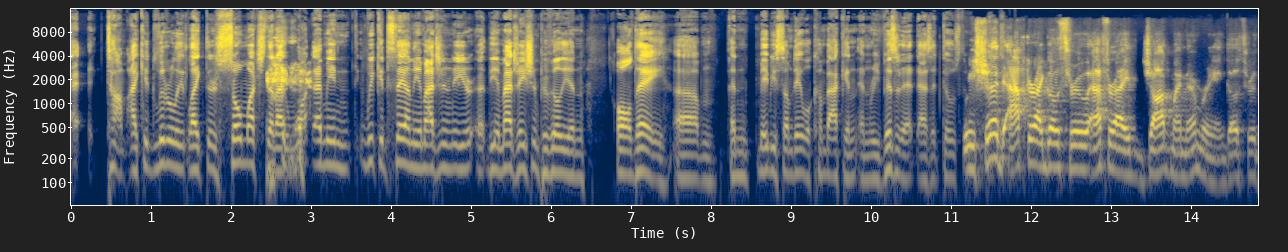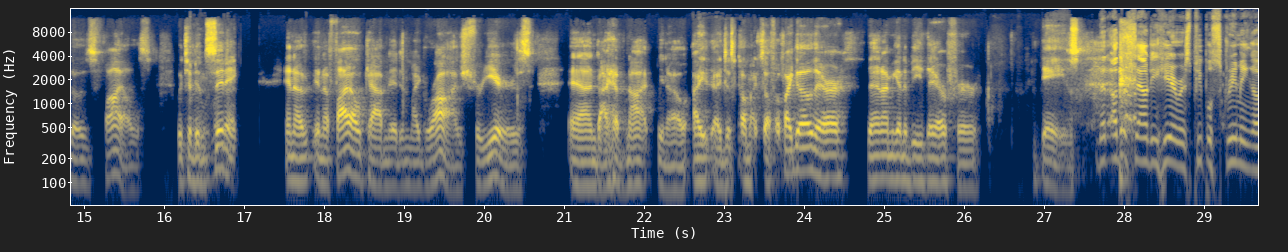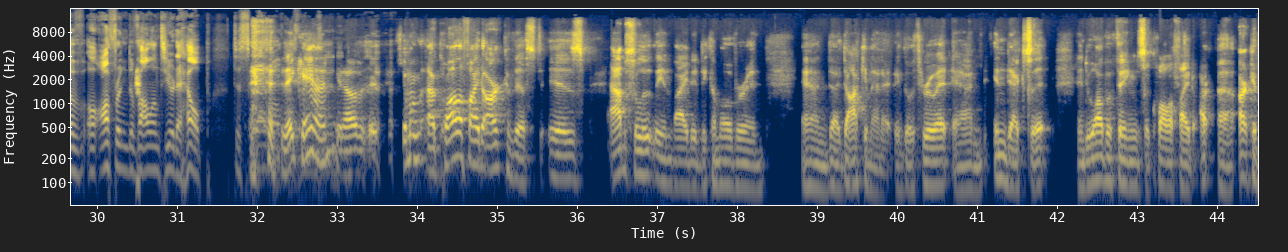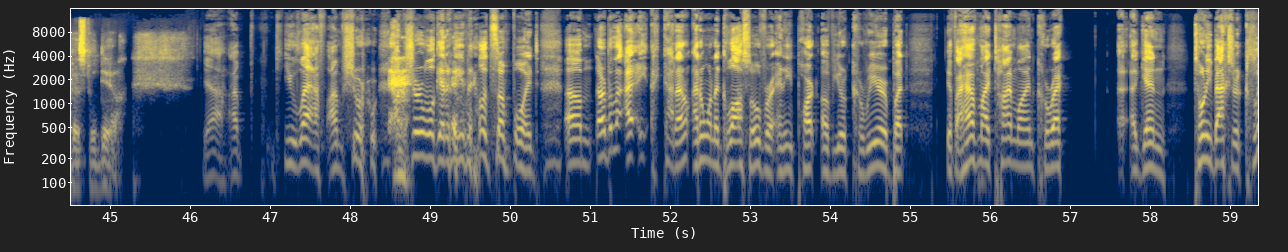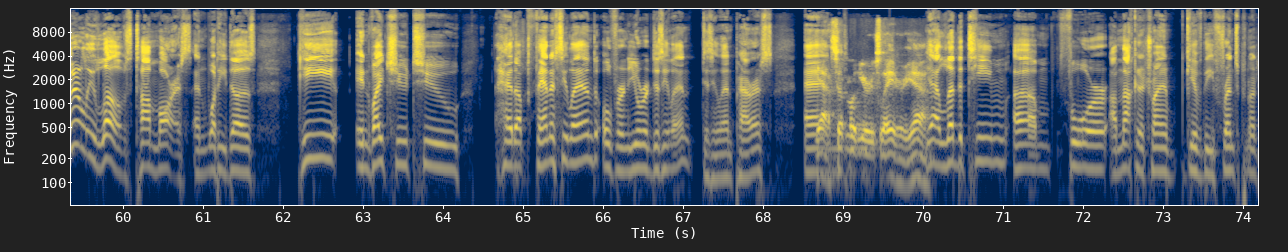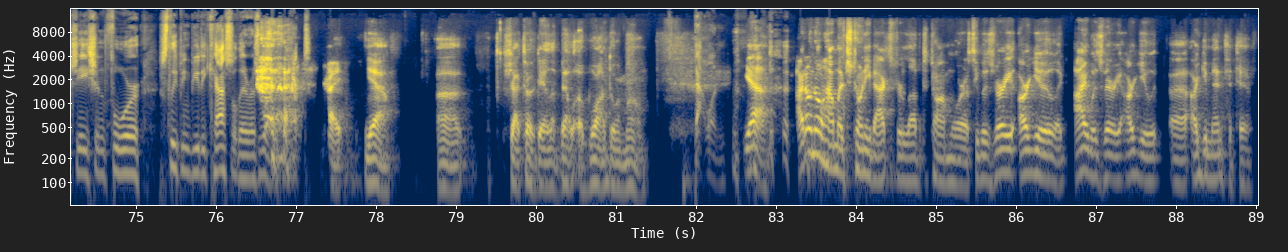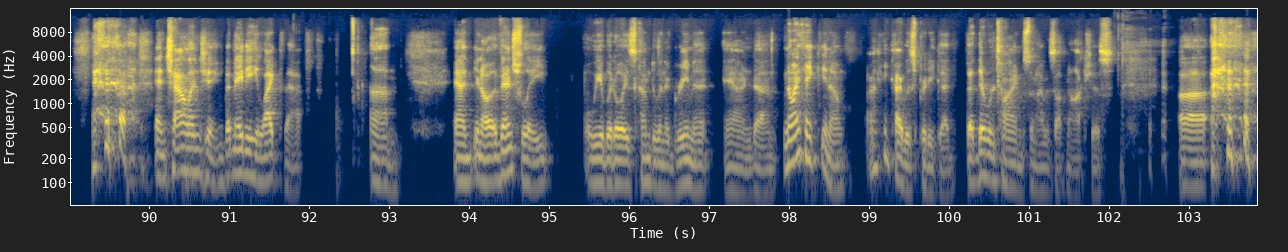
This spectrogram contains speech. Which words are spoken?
I, Tom, I could literally like. There's so much that I want. I mean, we could stay on the imagination the imagination pavilion all day, um, and maybe someday we'll come back and, and revisit it as it goes. Through. We should after I go through after I jog my memory and go through those files, which have been sitting in a in a file cabinet in my garage for years and i have not you know i, I just tell myself if i go there then i'm going to be there for days. That other sound you hear is people screaming of offering to volunteer to help to scan. they can, you know, someone a qualified archivist is absolutely invited to come over and and uh, document it and go through it and index it and do all the things a qualified ar- uh, archivist would do. Yeah, I, you laugh. I'm sure. I'm sure we'll get an email at some point. Um, but I, God, I don't. I don't want to gloss over any part of your career, but if I have my timeline correct, again, Tony Baxter clearly loves Tom Morris and what he does. He invites you to head up Fantasyland over in Euro Disneyland, Disneyland Paris. And yeah, several years later, yeah. Yeah, led the team um, for, I'm not going to try and give the French pronunciation for Sleeping Beauty Castle there as well. right, yeah. Uh, Chateau de la Belle au Bois Dormant that one. yeah, I don't know how much Tony Baxter loved Tom Morris. He was very argue. Like I was very argue uh, argumentative and challenging, but maybe he liked that. Um, and you know, eventually we would always come to an agreement. And um, no, I think you know, I think I was pretty good, but there were times when I was obnoxious. uh,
